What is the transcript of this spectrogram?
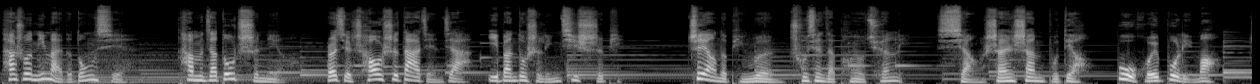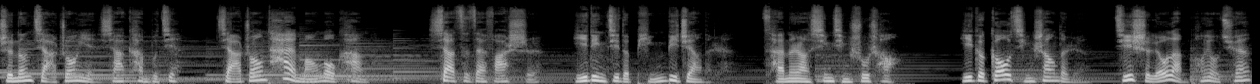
他说你买的东西，他们家都吃腻了，而且超市大减价一般都是临期食品。这样的评论出现在朋友圈里，想删删不掉，不回不礼貌，只能假装眼瞎看不见，假装太忙漏看了。下次再发时，一定记得屏蔽这样的人，才能让心情舒畅。一个高情商的人，即使浏览朋友圈，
